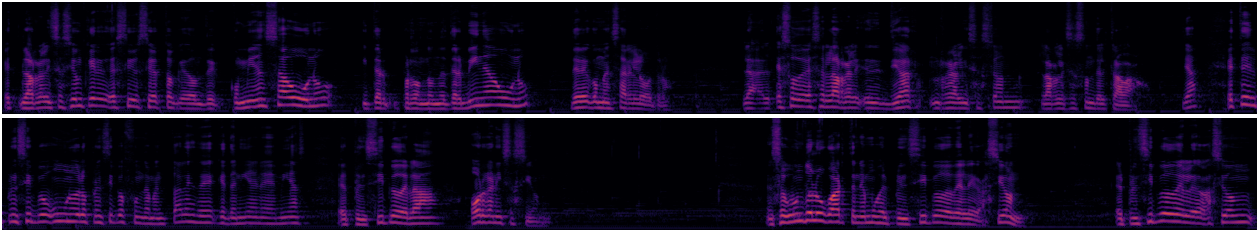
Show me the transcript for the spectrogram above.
eh, la realización quiere decir, ¿cierto?, que donde comienza uno, y perdón, donde termina uno, debe comenzar el otro. eso debe ser la realización, la realización del trabajo. Este es el principio, uno de los principios fundamentales de, que tenía Nehemías, el principio de la organización. En segundo lugar, tenemos el principio de delegación. El principio de delegación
